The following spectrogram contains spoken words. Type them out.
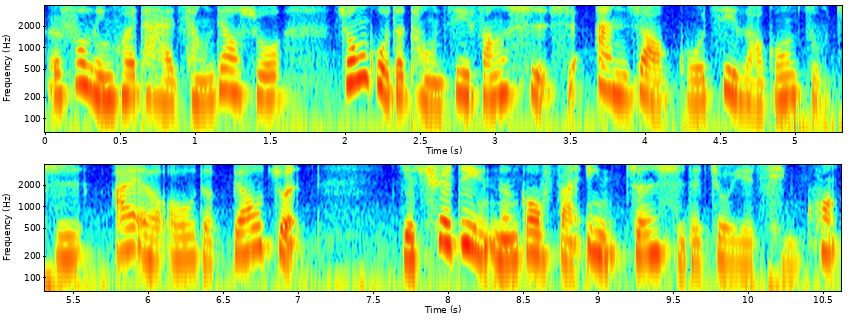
而傅林辉他还强调说，中国的统计方式是按照国际劳工组织 ILO 的标准，也确定能够反映真实的就业情况。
